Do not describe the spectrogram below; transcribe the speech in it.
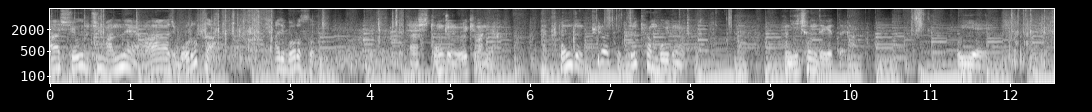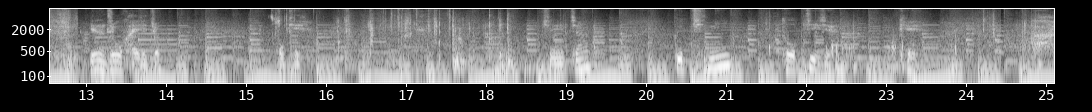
아씨 여기도 짐 많네. 아 아직 멀었다. 아직 멀었어. 야씨 동전이 왜 이렇게 많냐? 동전 필요할 때 그렇게 안 보이더만 한 2천 되겠다 야 오예 얘는 들고 가야겠죠? 오케이. 진짜 끝이니? 더 없지 이제. 오케이. 아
